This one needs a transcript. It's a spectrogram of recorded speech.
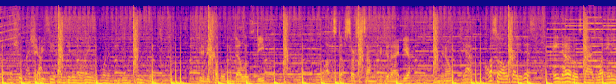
I'm gonna shoot my shot. See if I can get in the ring with one of these in- influencers. Maybe a couple of Modelo's deep. A lot of stuff starts to sound like a good idea. You know? Yeah. Also, I will tell you this: ain't none of those guys want any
